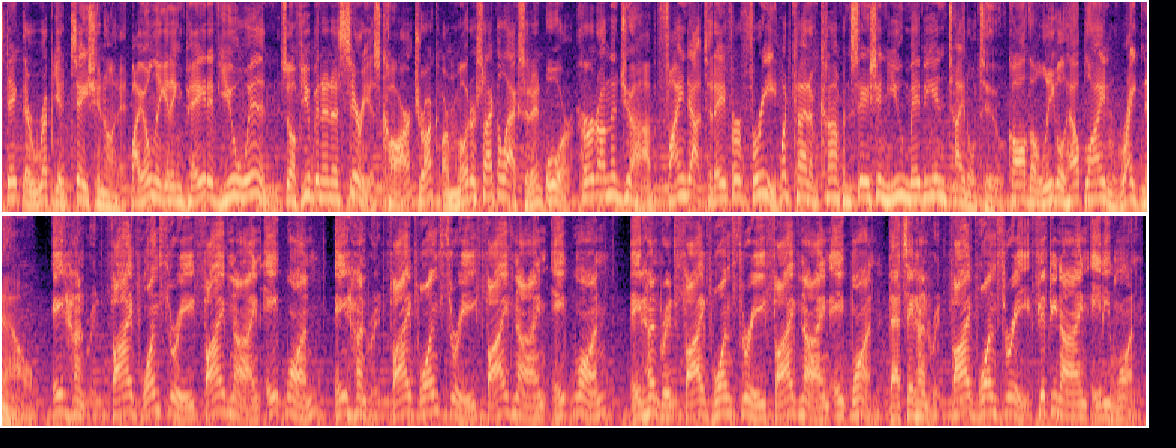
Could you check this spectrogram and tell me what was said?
stake their reputation on it by only getting paid if you win. So if you've been in a serious car, truck, or motorcycle accident or hurt on the job, find out today for free what kind of compensation you may be entitled to. Call the legal helpline right now. 800 513 5981. 800 513 5981. 800 513 5981. That's 800 513 5981.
